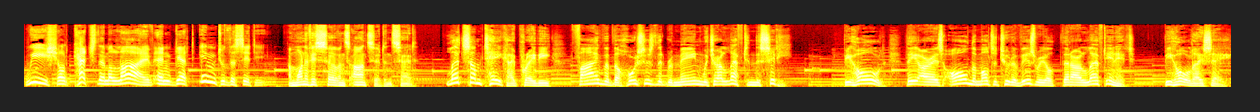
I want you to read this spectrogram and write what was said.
we shall catch them alive and get into the city. And one of his servants answered and said, Let some take, I pray thee, five of the horses that remain which are left in the city. Behold, they are as all the multitude of Israel that are left in it. Behold, I say,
